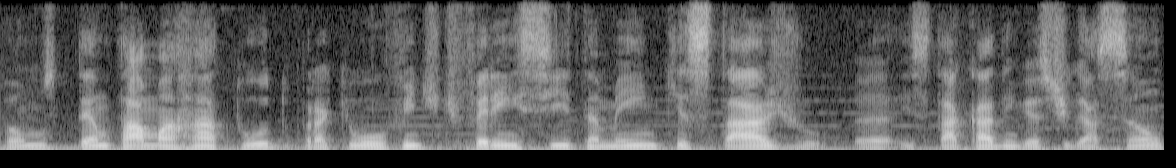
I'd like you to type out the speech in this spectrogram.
Vamos tentar amarrar tudo para que o ouvinte diferencie também em que estágio é, está cada investigação.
